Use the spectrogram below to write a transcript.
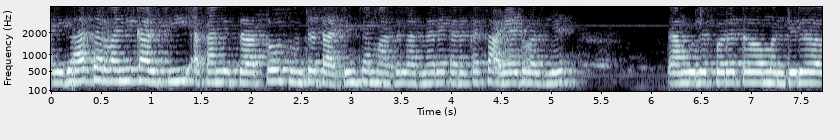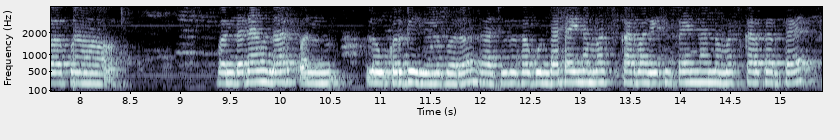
आणि घ्या सर्वांनी काळजी. आता मी जातो तुमच्या दाजींच्या मागं लागणार आहे कारण का साडेआठ वाजलेत. त्यामुळे परत मंदिर पण बंद नाही होणार पण लवकर गेलेलं बरं. राजू दादा गुंडाताई नमस्कार. भाग्यश्रीताईंना नमस्कार करतायत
